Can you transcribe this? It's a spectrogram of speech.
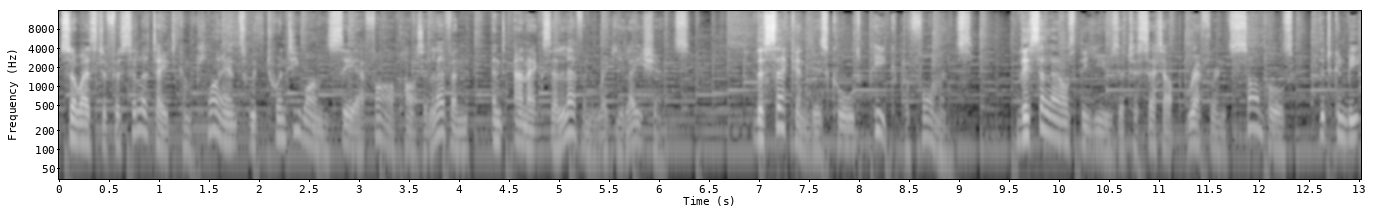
so as to facilitate compliance with 21 CFR Part 11 and Annex 11 regulations. The second is called PEAQ Performance. This allows the user to set up reference samples that can be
